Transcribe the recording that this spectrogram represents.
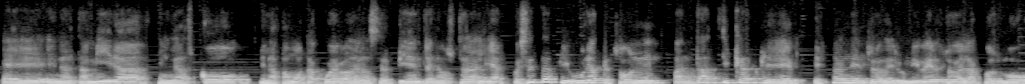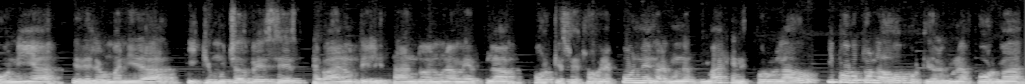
eh, en Altamira, en Lascaux, en la famosa cueva de la serpiente en Australia, pues estas figuras que son fantásticas, que están dentro del universo de la cosmogonía de la humanidad y que muchas veces se van utilizando en una mezcla porque se sobreponen algunas imágenes por un lado y por otro lado porque de alguna forma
